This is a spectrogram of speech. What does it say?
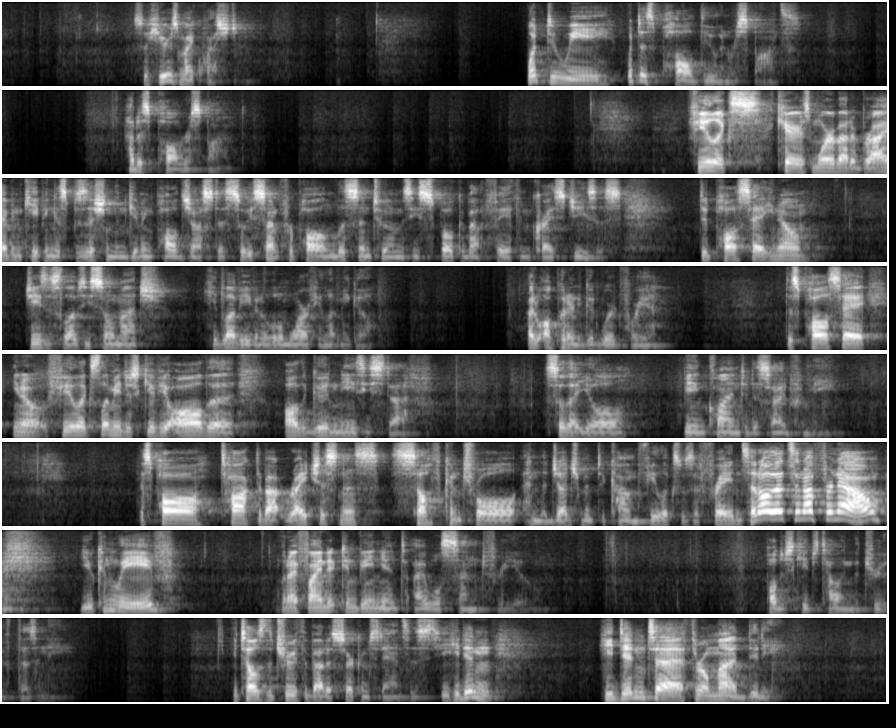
So here's my question. What do we what does Paul do in response? How does Paul respond? Felix cares more about a bribe and keeping his position than giving Paul justice. So he sent for Paul and listened to him as he spoke about faith in Christ Jesus. Did Paul say, You know, Jesus loves you so much, He'd love you even a little more if you let me go. I'll put in a good word for you. Does Paul say, you know, Felix, let me just give you all the, all the good and easy stuff so that you'll be inclined to decide for me? As Paul talked about righteousness, self control, and the judgment to come, Felix was afraid and said, Oh, that's enough for now. You can leave. When I find it convenient, I will send for you. Paul just keeps telling the truth, doesn't he? He tells the truth about his circumstances. He, didn't, he didn't uh, throw mud, did he?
